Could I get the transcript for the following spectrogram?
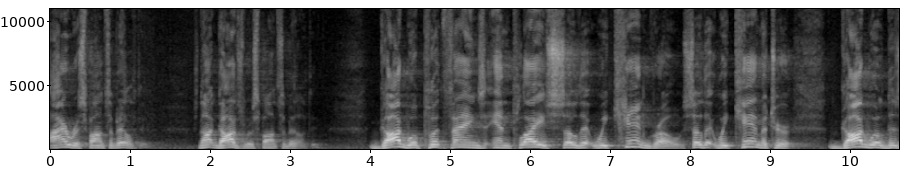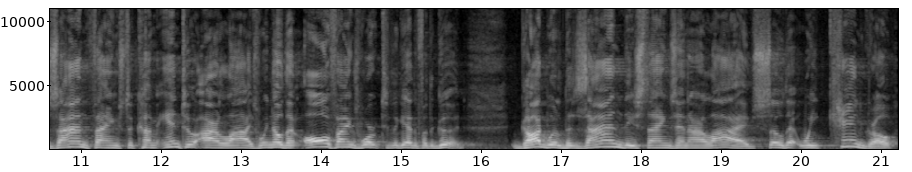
our responsibility. It's not God's responsibility. God will put things in place so that we can grow, so that we can mature. God will design things to come into our lives. We know that all things work together for the good. God will design these things in our lives so that we can grow,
